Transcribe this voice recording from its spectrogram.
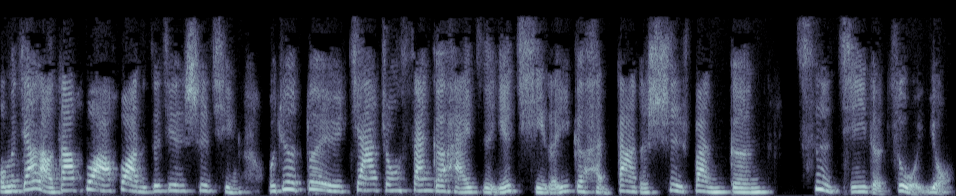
我们家老大画画的这件事情，嗯、我觉得对于家中三个孩子也起了一个很大的示范跟刺激的作用。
